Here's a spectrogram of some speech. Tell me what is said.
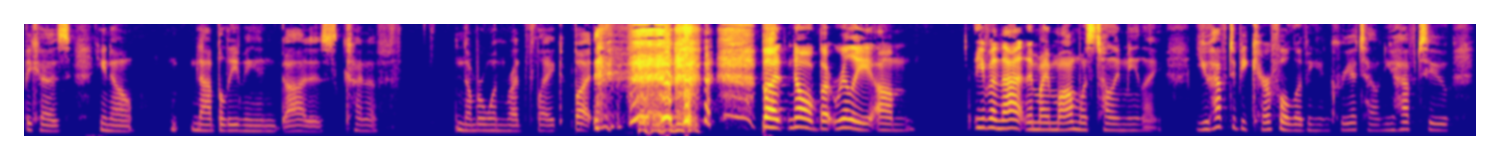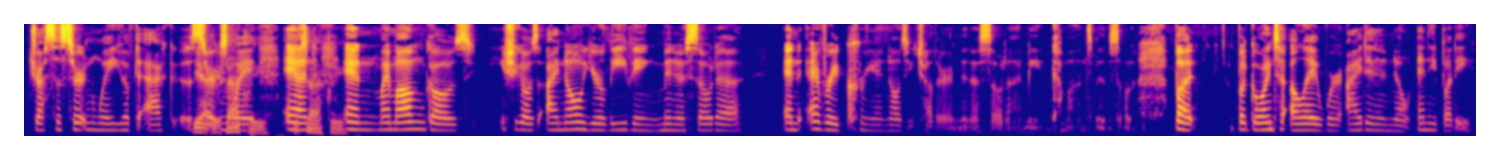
because, you know, not believing in God is kind of number one red flag. But but no, but really um even that and my mom was telling me like you have to be careful living in Koreatown. You have to dress a certain way, you have to act a Yeah, certain way. And exactly. and my mom goes she goes, I know you're leaving Minnesota and every Korean knows each other in Minnesota. I mean, come on, it's Minnesota. But but going to LA where I didn't know anybody.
